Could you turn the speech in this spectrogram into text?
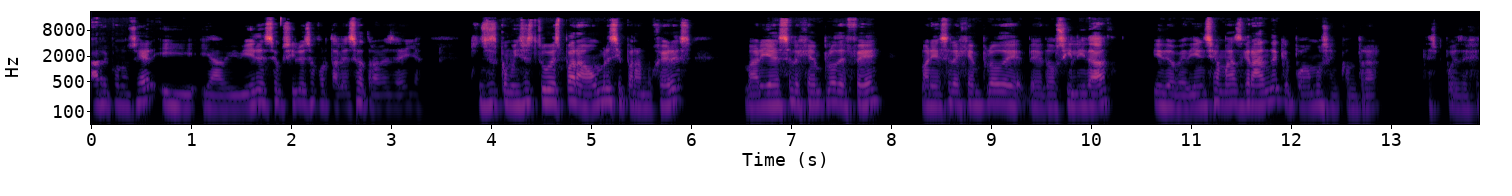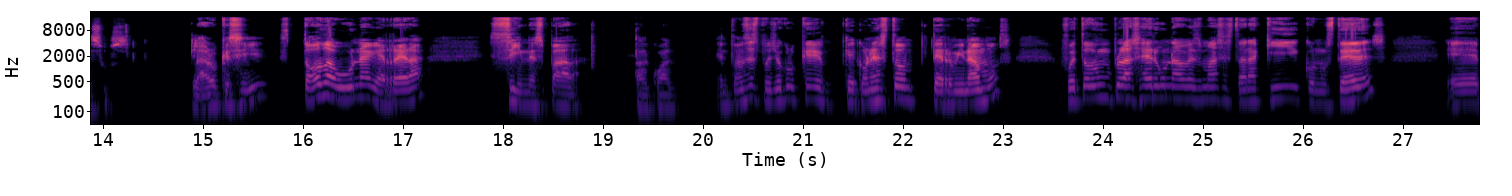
a reconocer y, y a vivir ese auxilio, esa fortaleza a través de ella. Entonces, como dices tú, es para hombres y para mujeres. María es el ejemplo de fe, María es el ejemplo de, de docilidad y de obediencia más grande que podamos encontrar después de Jesús. Claro que sí, es toda una guerrera sin espada. Tal cual. Entonces, pues yo creo que, que con esto terminamos. Fue todo un placer una vez más estar aquí con ustedes. Eh,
